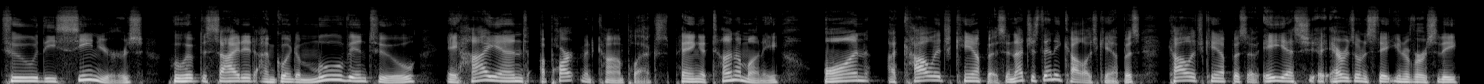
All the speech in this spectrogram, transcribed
to the seniors who have decided I'm going to move into a high end apartment complex, paying a ton of money on a college campus, and not just any college campus, college campus of AS, Arizona State University,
